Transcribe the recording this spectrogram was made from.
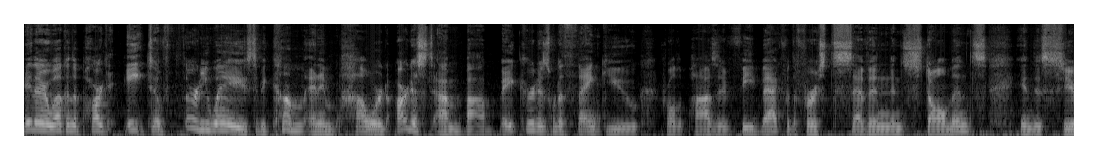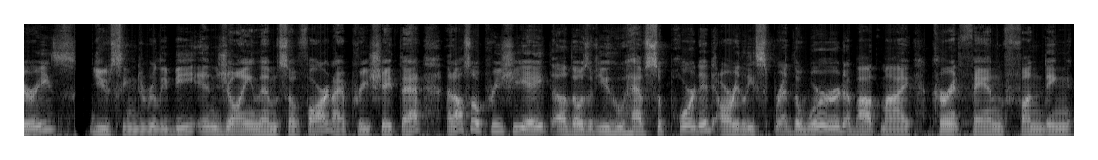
Hey there, welcome to part 8 of 30 Ways to Become an Empowered Artist. I'm Bob Baker and I just want to thank you for all the positive feedback for the first seven installments in this series. You seem to really be enjoying them so far, and I appreciate that. I'd also appreciate uh, those of you who have supported or at least spread the word about my current fan funding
